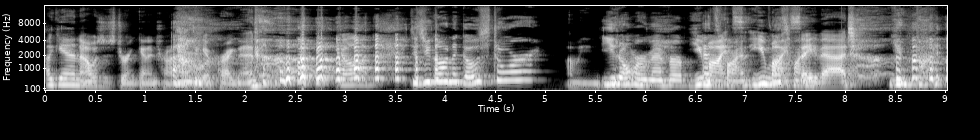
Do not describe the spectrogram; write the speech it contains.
Again, I was just drinking and trying not to get pregnant. God. Did you go on a ghost tour? I mean, You don't remember. You That's might. fine. You might say that. You might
